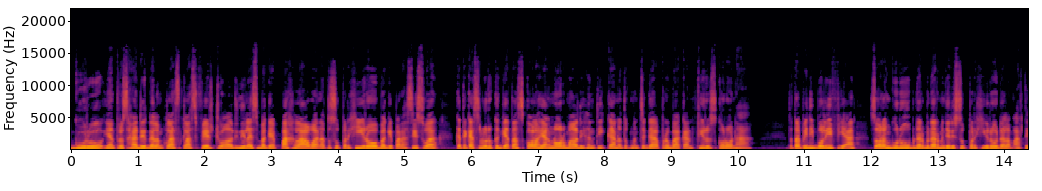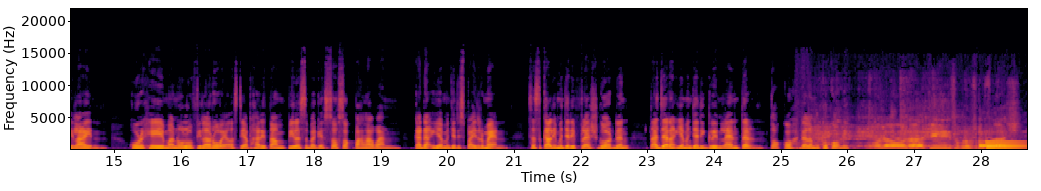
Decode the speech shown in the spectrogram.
Guru yang terus hadir dalam kelas-kelas virtual dinilai sebagai pahlawan atau superhero bagi para siswa ketika seluruh kegiatan sekolah yang normal dihentikan untuk mencegah perbakan virus corona. Tetapi di Bolivia, seorang guru benar-benar menjadi superhero dalam arti lain. Jorge Manolo Villarroel setiap hari tampil sebagai sosok pahlawan. Kadang ia menjadi Spider-Man, sesekali menjadi Flash Gordon, tak jarang ia menjadi Green Lantern, tokoh dalam buku komik. Hola, hola, aquí su profesor Flash.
